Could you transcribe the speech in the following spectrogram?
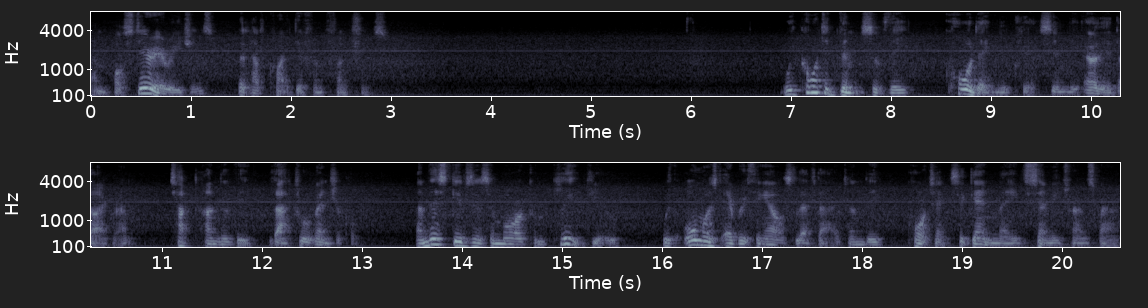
and posterior regions that have quite different functions. We caught a glimpse of the caudate nucleus in the earlier diagram, tucked under the lateral ventricle. And this gives us a more complete view with almost everything else left out and the cortex again made semi-transparent.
